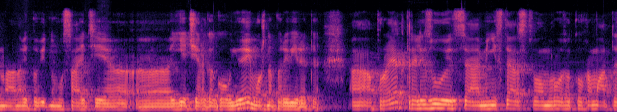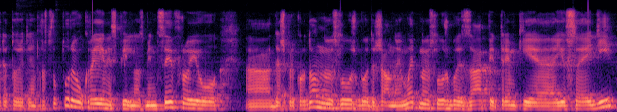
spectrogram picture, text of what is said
на, на відповідному сайті е, є черга Gov.ua, можна перевірити. Проект реалізується Міністерством розвитку громад, територій та інфраструктури України спільно з Мінцифрою, Держприкордонною службою, Державною митною службою за підтримки USAID.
